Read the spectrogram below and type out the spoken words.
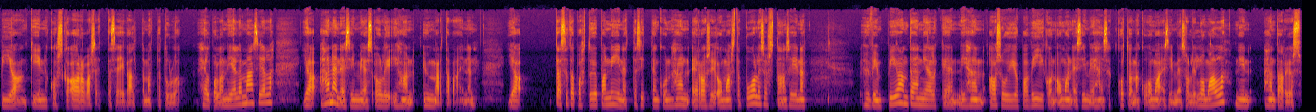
piankin, koska arvasi, että se ei välttämättä tulla helpolla nielemään siellä. Ja hänen esimies oli ihan ymmärtäväinen. Ja tässä tapahtui jopa niin, että sitten kun hän erosi omasta puolisostaan siinä hyvin pian tämän jälkeen, niin hän asui jopa viikon oman esimiehensä kotona, kun oma esimies oli lomalla, niin hän tarjosi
